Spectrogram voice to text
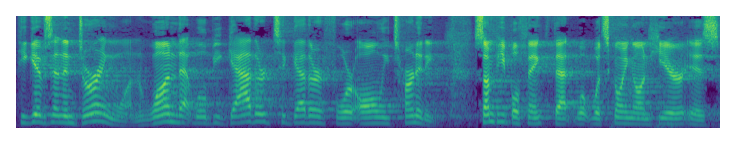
He gives an enduring one, one that will be gathered together for all eternity. Some people think that what's going on here is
